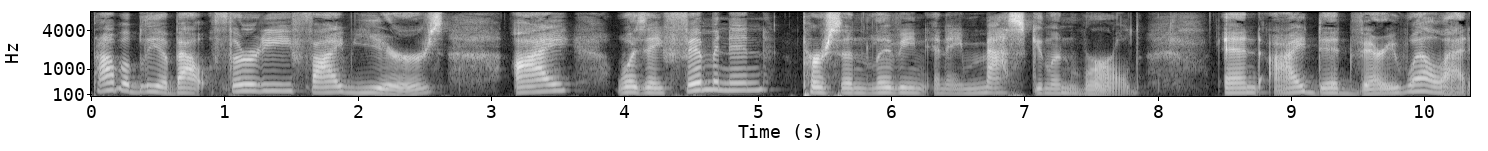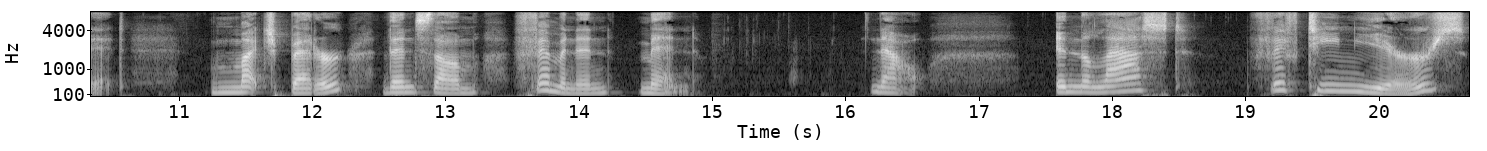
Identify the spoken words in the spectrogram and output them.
probably about 35 years, I was a feminine person living in a masculine world. And I did very well at it, much better than some feminine men. Now, in the last 15 years,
